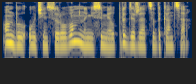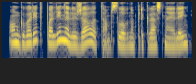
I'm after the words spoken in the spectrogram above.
Он был очень суровым, но не сумел продержаться до конца. Он говорит, Полина лежала там, словно прекрасная олень,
